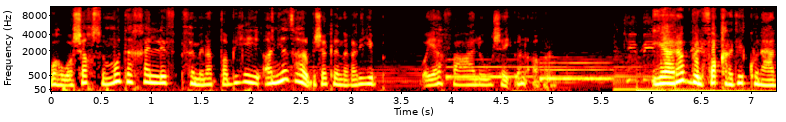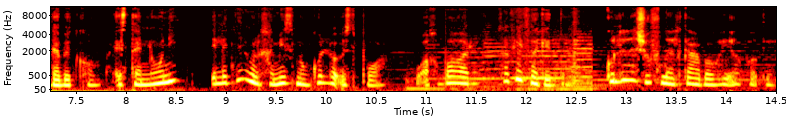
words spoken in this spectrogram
وهو شخص متخلف فمن الطبيعي أن يظهر بشكل غريب ويفعل شيء أغرب. يا رب الفقرة دي تكون عجبتكم. استنوني الاثنين والخميس من كل أسبوع وأخبار خفيفة جدا. كلنا شفنا الكعبة وهي فاضية.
